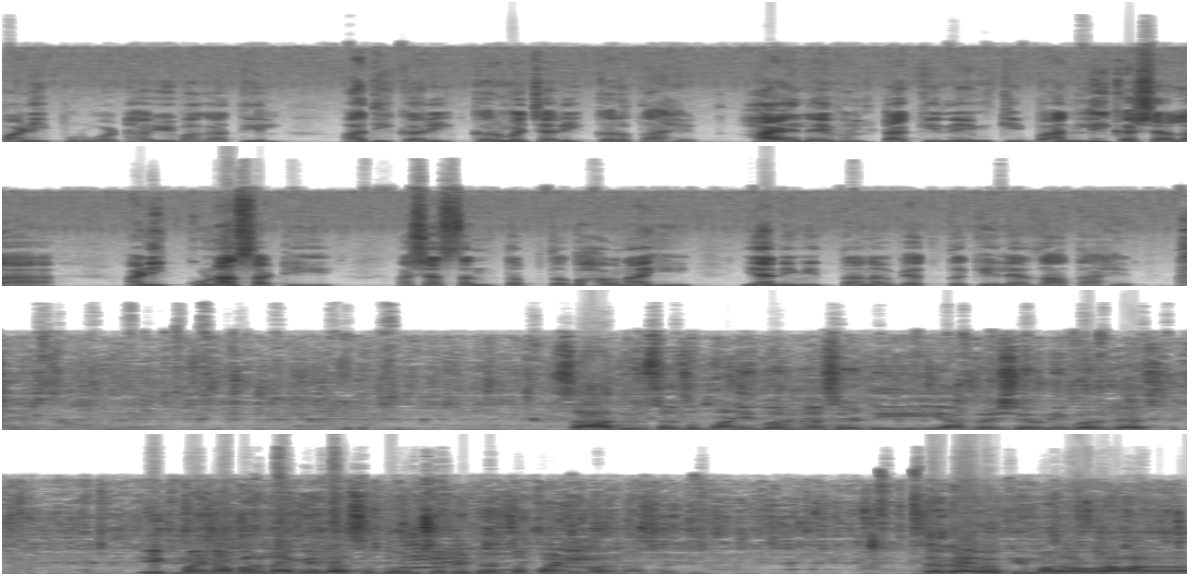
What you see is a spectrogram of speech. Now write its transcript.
पाणी पुरवठा विभागातील अधिकारी कर्मचारी करत आहेत. हाय लेव्हल टाकी नेमकी बांधली कशाला आणि कुणासाठी? अशा संतप्त भावनाही या निमित्तानं व्यक्त केल्या जात आहेत. सहा दिवसाचं पाणी भरण्यासाठी या प्रेशरने भरल्यास एक महिनाभर लागेल असं दोनशे लिटरचं पाणी भरण्यासाठी. जगावं की मरावं हा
